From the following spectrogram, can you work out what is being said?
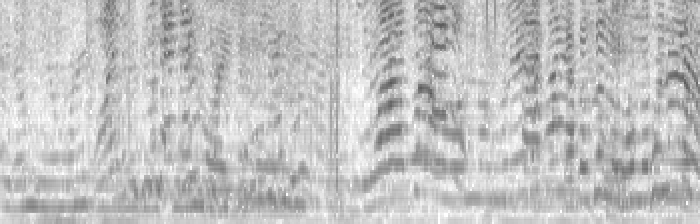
এরকম নিয়ম মনে এখন সব নতুন নতুন নিয়ম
